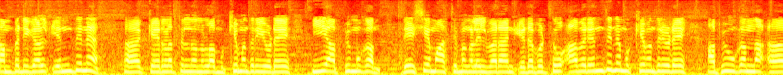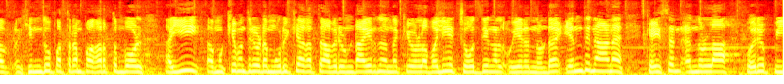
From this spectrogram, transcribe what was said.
കമ്പനികൾ എന്തിന് കേരളത്തിൽ നിന്നുള്ള മുഖ്യമന്ത്രിയുടെ ഈ അഭിമുഖം ദേശീയ മാധ്യമങ്ങളിൽ വരാൻ ഇടപെട്ടു? അവരെന്തിന് മുഖ്യമന്ത്രിയുടെ അഭിമുഖം ഹിന്ദു പത്രം പകർത്തുമ്പോൾ ഈ മുഖ്യമന്ത്രിയുടെ മുറിക്കകത്ത് അവരുണ്ടായിരുന്നു എന്നൊക്കെയുള്ള വലിയ ചോദ്യങ്ങൾ ഉയരുന്നുണ്ട്. എന്തിനാണ് കേസൻ എന്നുള്ള ഒരു പി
